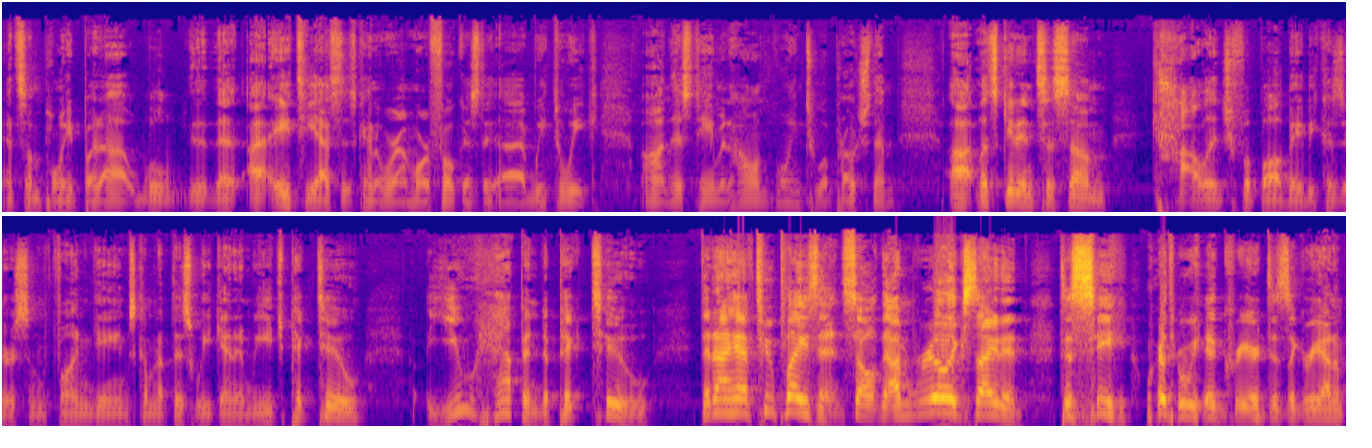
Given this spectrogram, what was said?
at some point, but uh, we'll that uh, ATS is kind of where I'm more focused uh, week to week on this team and how I'm going to approach them. Uh, let's get into some college football, baby, because there's some fun games coming up this weekend, and we each pick two. You happen to pick two that I have two plays in. So I'm real excited to see whether we agree or disagree on them.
